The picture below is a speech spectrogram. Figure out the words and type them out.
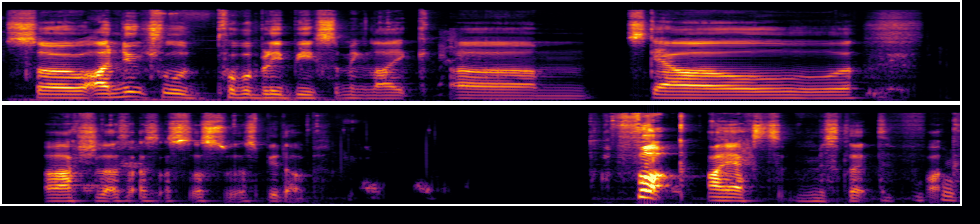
so our neutral would probably be something like um scale. Uh, actually, let's, let's, let's, let's speed up. Fuck! I acc- misclicked. Fuck.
